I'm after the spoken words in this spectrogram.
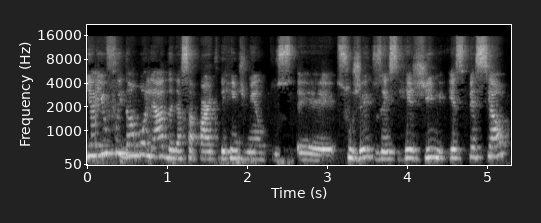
E aí eu fui dar uma olhada nessa parte de rendimentos é, sujeitos a esse regime especial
